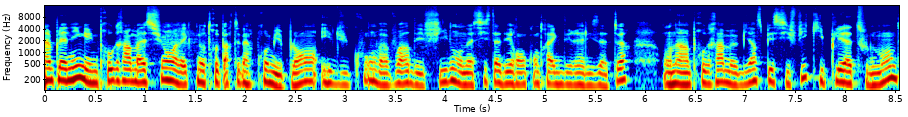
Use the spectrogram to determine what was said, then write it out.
un planning et une programmation avec notre partenaire Premier Plan. Et du coup, on va voir des films, on assiste à des rencontres avec des réalisateurs. On a un programme bien spécifique qui plaît à tout le monde.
